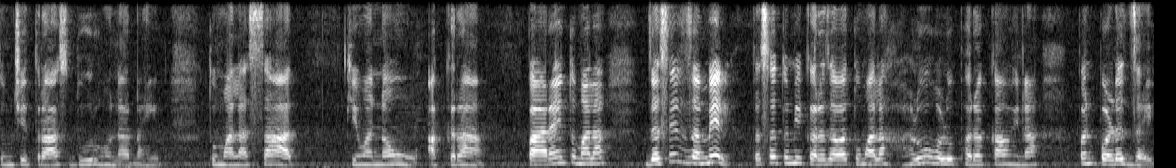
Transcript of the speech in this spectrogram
तुमचे त्रास दूर होणार नाहीत. तुम्हाला सात किंवा नऊ अकरा पारायण तुम्हाला जसे जमेल तसं तुम्ही करत जावा तुम्हाला हळूहळू फरक का होईना पण पडत जाईल.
